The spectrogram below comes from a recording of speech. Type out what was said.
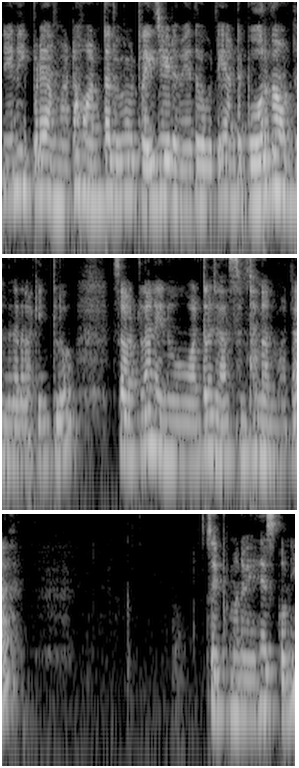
నేను ఇప్పుడే అనమాట వంటలు ట్రై చేయడం ఏదో ఒకటి అంటే బోర్గా ఉంటుంది కదా నాకు ఇంట్లో. సో అట్లా నేను వంటలు చేస్తుంటాను అనమాట సో ఇప్పుడు మనం వేసేసుకొని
